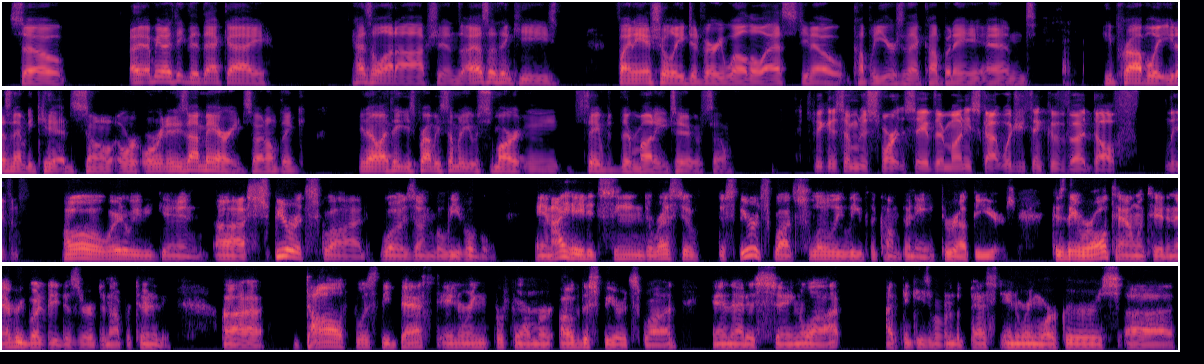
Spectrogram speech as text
So, I, I mean, I think that that guy has a lot of options. I also think he's financially did very well the last, you know, couple years in that company, and he probably he doesn't have any kids, so or or and he's not married, so I don't think you know, I think he's probably somebody who's smart and saved their money too. So Speaking of someone who's smart and saved their money, Scott, what do you think of uh, Dolph leaving? Oh, where do we begin? Uh, Spirit Squad was unbelievable. And I hated seeing the rest of the Spirit Squad slowly leave the company throughout the years because they were all talented and everybody deserved an opportunity. Uh, Dolph was the best in ring performer of the Spirit Squad, and that is saying a lot. I think he's one of the best in ring workers. Uh,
